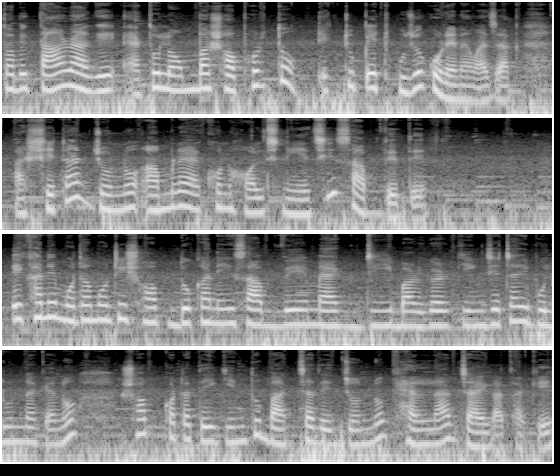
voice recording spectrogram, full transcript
তবে তার আগে এত লম্বা সফর তো, একটু পেট পুজো করে নেওয়া যাক। আর সেটার জন্য আমরা এখন হল্ট নিয়েছি সাবওয়েতে এখানে মোটামুটি সব দোকানেই সাবওয়ে ম্যাকডি বার্গার কিং যেটাই বলুন না কেন, সব কটাতেই কিন্তু বাচ্চাদের জন্য খেলনার জায়গা থাকে।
